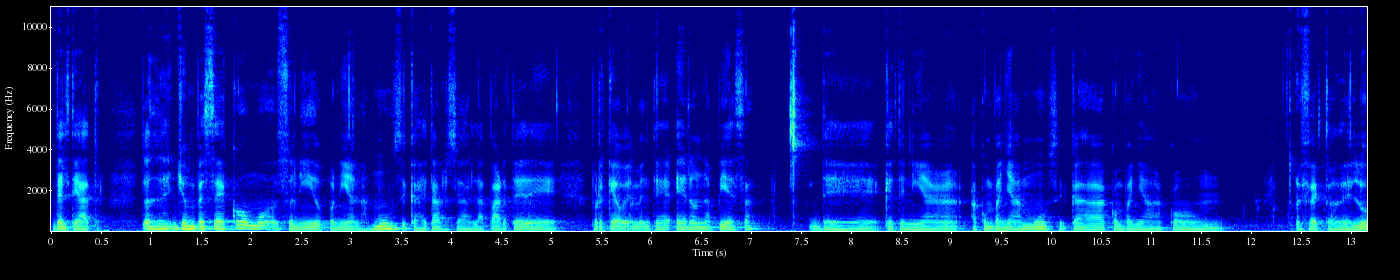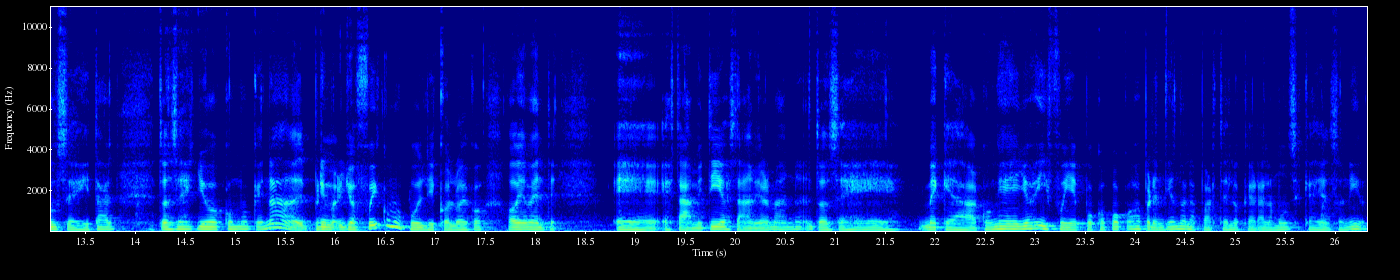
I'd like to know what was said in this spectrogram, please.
del teatro. Entonces yo empecé como sonido, ponía las músicas y tal, o sea, la parte de, porque obviamente era una pieza de, que tenía acompañada música, acompañada con efectos de luces y tal. Entonces yo como que nada, primero yo fui como público, luego obviamente eh, estaba mi tío, estaba mi hermana, entonces eh, me quedaba con ellos y fui poco a poco aprendiendo la parte de lo que era la música y el sonido.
